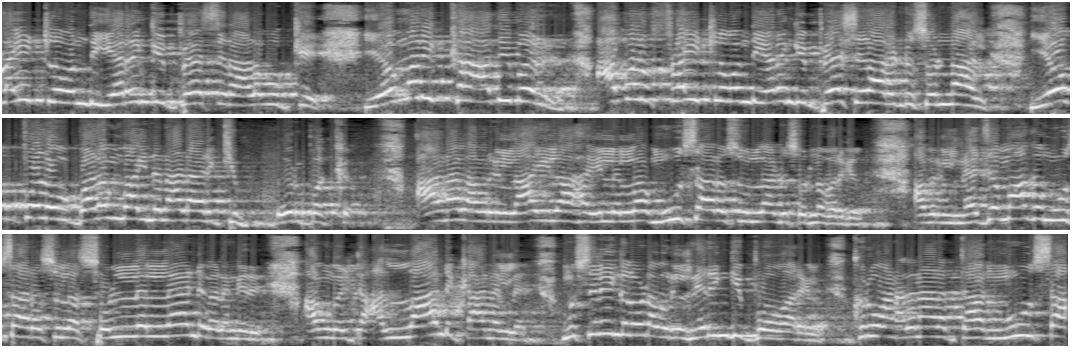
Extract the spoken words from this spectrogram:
பிளைட்ல வந்து இறங்கி பேசுற அளவுக்கு அமெரிக்கா அதிபர் அவர் பிளைட்ல வந்து இறங்கி பேசுறார் என்று சொன்னால் எவ்வளவு பலம் வாய்ந்த நாடா இருக்கும் ஒரு பக்கம். ஆனால் அவர்கள் லாயிலாக இல்லல்லா மூசா ரசூல்லான்னு சொன்னவர்கள் அவர்கள் நிஜமாக மூசா ரசூல்லா சொல்லலன்னு விளங்குது. அவங்கள்ட்ட அல்லாண்டு காணல. முஸ்லிம்களோடு அவர்கள் நெருங்கி போவார்கள். குருவான் அதனால தான் மூசா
